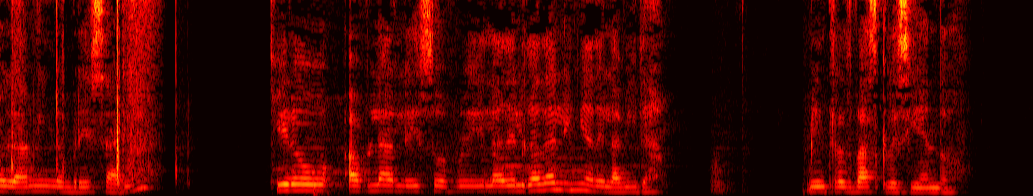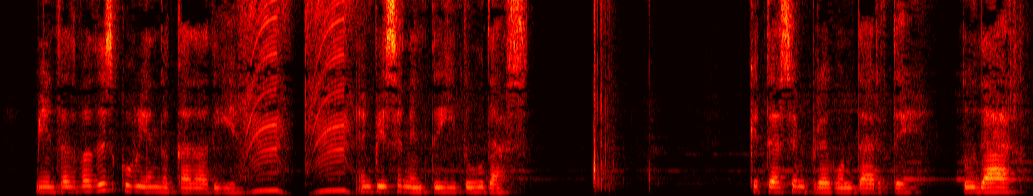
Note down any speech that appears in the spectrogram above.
Hola, mi nombre es Ari. Quiero hablarles sobre la delgada línea de la vida. Mientras vas creciendo, mientras vas descubriendo cada día, empiezan en ti dudas que te hacen preguntarte, dudar.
